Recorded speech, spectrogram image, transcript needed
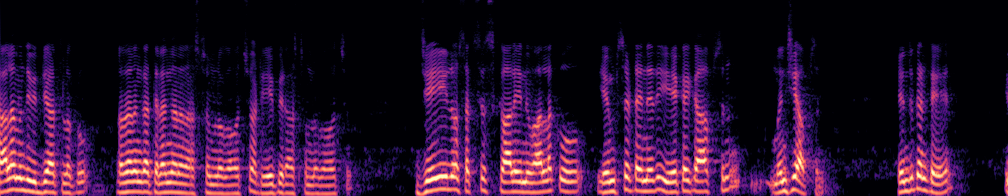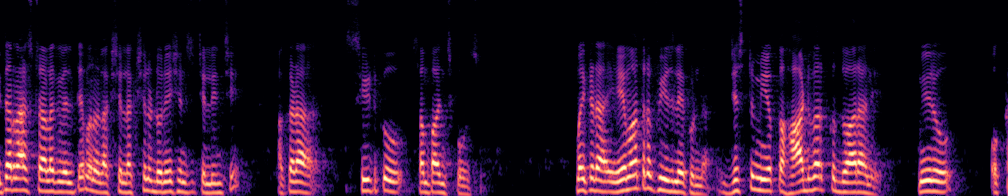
చాలామంది విద్యార్థులకు ప్రధానంగా తెలంగాణ రాష్ట్రంలో కావచ్చు అటు ఏపీ రాష్ట్రంలో కావచ్చు జేఈలో సక్సెస్ కాలేని వాళ్ళకు ఎంసెట్ అనేది ఏకైక ఆప్షన్ మంచి ఆప్షన్. ఎందుకంటే ఇతర రాష్ట్రాలకు వెళ్తే మనం లక్ష లక్షల డొనేషన్స్ చెల్లించి అక్కడ సీటుకు సంపాదించుకోవచ్చు. మరి ఇక్కడ ఏమాత్రం ఫీజు లేకుండా జస్ట్ మీ యొక్క హార్డ్ వర్క్ ద్వారానే మీరు ఒక్క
